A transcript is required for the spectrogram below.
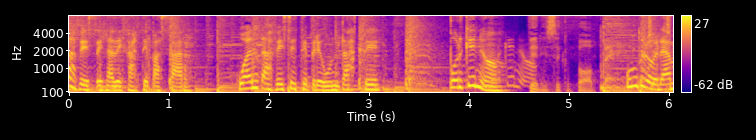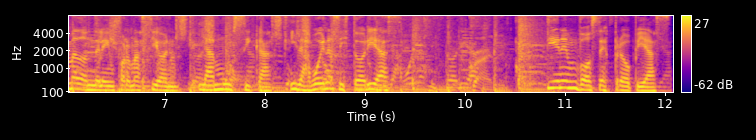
¿Cuántas veces la dejaste pasar? ¿Cuántas veces te preguntaste, ¿por qué no? Un programa donde la información, la música y las buenas historias tienen voces propias.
